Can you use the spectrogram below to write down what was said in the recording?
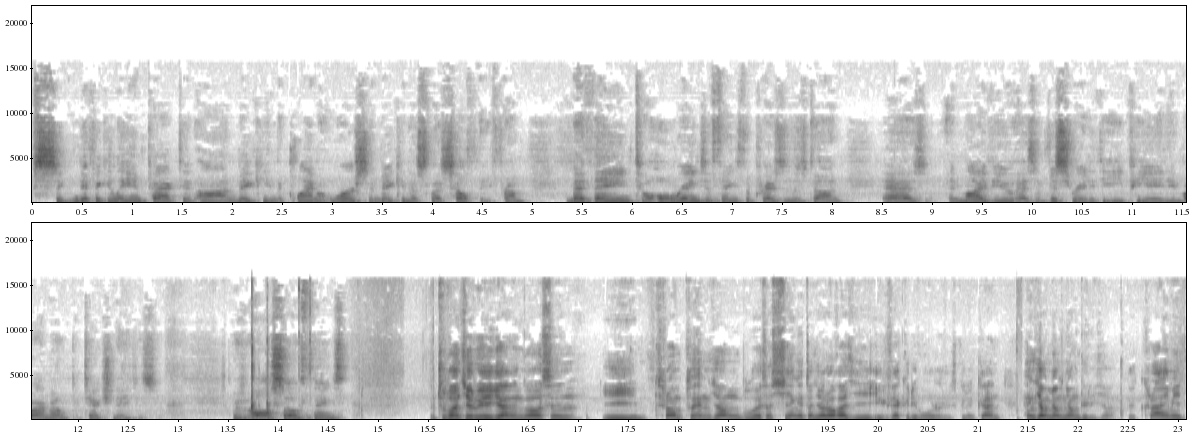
significantly impacted on making the climate worse and making us less healthy, from methane to a whole range of things the president has done, as, in my view, has eviscerated the EPA, the Environmental Protection Agency. There's also things 두 번째로 얘기하는 것은 이 트럼프 행정부에서 시행했던 여러 가지 executive orders, 그러니까 행정 명령들이죠. 그 클라이밋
